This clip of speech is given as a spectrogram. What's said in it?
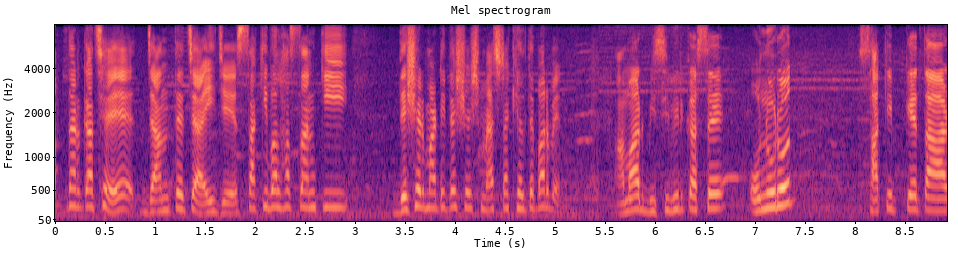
আপনার কাছে জানতে চাই যে সাকিব আল হাসান কি দেশের মাটিতে শেষ ম্যাচটা খেলতে পারবেন? আমার বিসিবির কাছে অনুরোধ সাকিবকে তার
